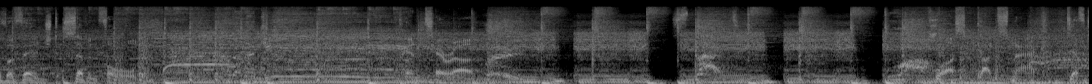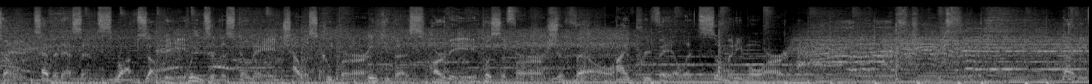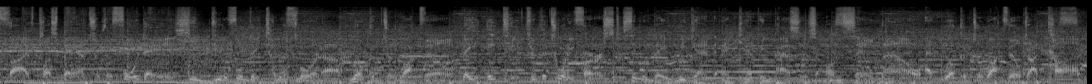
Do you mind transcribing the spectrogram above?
of Avenged Sevenfold. Pantera. Plus Godsmack, Deftones, Evanescence, Rob Zombie, Queens of the Stone Age, Alice Cooper, Incubus, Harvey, Puscifer, Chevelle, I Prevail, and so many more. 95 plus bands over four days in beautiful Daytona, Florida. Welcome to Rockville, May 18th through the 21st. Single day weekend and camping passes on sale now at welcometorockville.com.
